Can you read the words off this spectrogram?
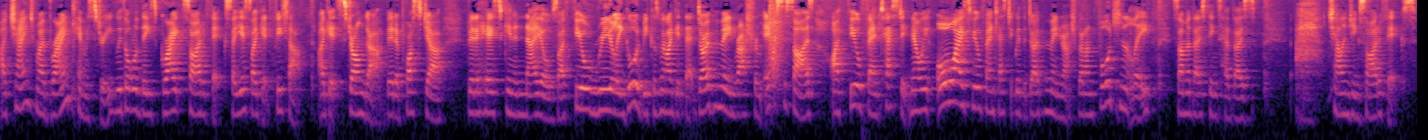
I change my brain chemistry with all of these great side effects. So, yes, I get fitter, I get stronger, better posture, better hair, skin, and nails. I feel really good because when I get that dopamine rush from exercise, I feel fantastic. Now, we always feel fantastic with the dopamine rush, but unfortunately, some of those things have those ah, challenging side effects.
